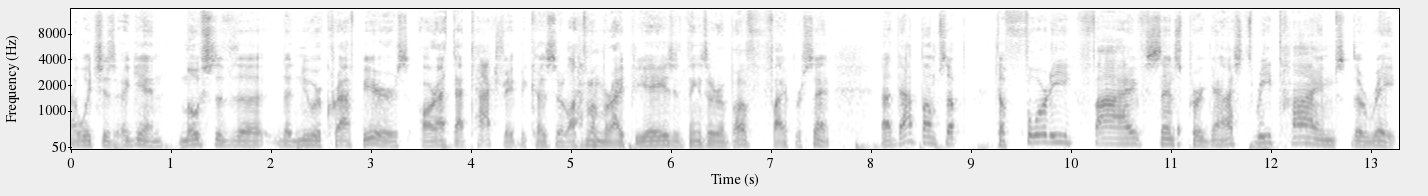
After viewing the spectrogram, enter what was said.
uh, which is again most of the the newer craft beers are at that tax rate because a lot of them are IPAs and things that are above five percent. Uh, that bumps up to forty five cents per gallon. That's three times the rate,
